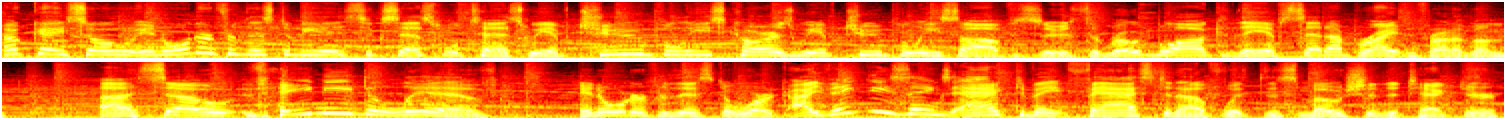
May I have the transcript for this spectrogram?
Okay, so in order for this to be a successful test, we have two police cars, we have two police officers. The roadblock they have set up right in front of them. Uh, so they need to live in order for this to work. I think these things activate fast enough with this motion detector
